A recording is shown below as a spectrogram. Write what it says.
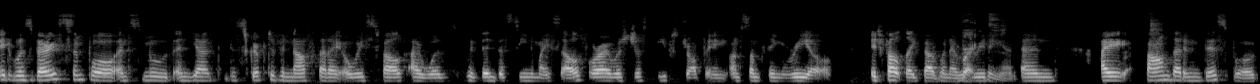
it was very simple and smooth and yet descriptive enough that I always felt I was within the scene myself or I was just eavesdropping on something real. It felt like that when I was Right. reading it. And I found that in this book,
